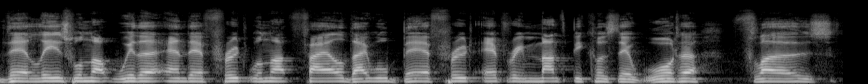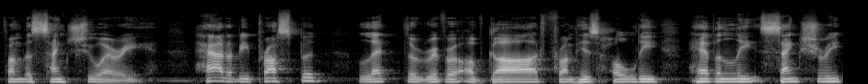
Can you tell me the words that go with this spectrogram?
their leaves will not wither and their fruit will not fail. They will bear fruit every month because their water flows from the sanctuary how to be prospered, let the river of God from his holy heavenly sanctuary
